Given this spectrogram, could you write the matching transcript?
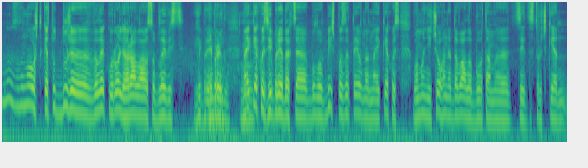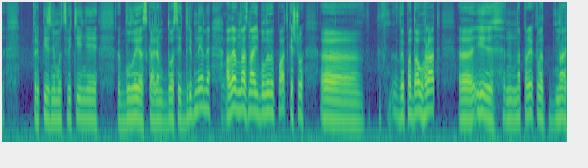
Ну, знову ж таки, тут дуже велику роль грала особливість гібриду. Гібриду. На якихось гібридах це було більш позитивно, на якихось воно нічого не давало, бо там е, ці стручки при пізньому цвітінні були, скажімо, досить дрібними. Але в нас навіть були випадки, що е, випадав град, е, і, наприклад, на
